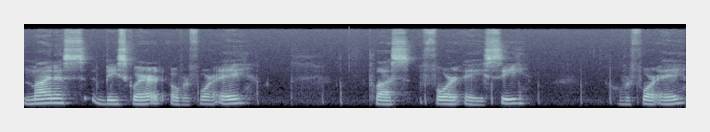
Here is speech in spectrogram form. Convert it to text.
minus b squared over 4a plus 4ac over 4a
